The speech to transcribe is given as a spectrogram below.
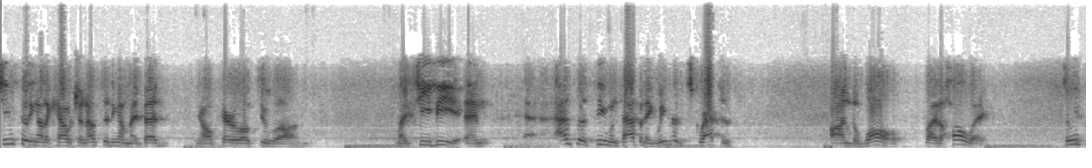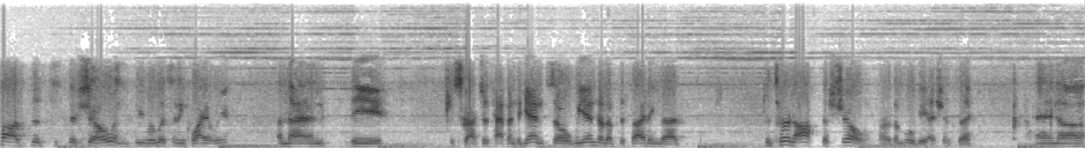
she was sitting on the couch, and I was sitting on my bed, you know, parallel to uh, my TV. And as the scene was happening, we heard scratches on the wall by the hallway. So we paused the, the show, and we were listening quietly. And then the scratches happened again. So we ended up deciding that to turn off the show or the movie, I should say. And uh,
